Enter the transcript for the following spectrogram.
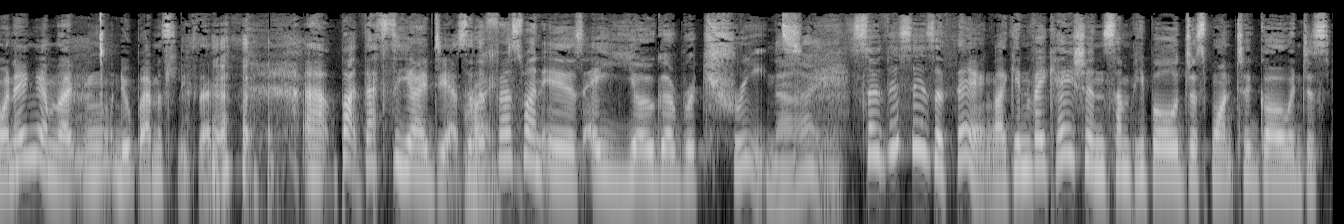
morning. I'm like, mm, nope, I'm asleep then. Uh, but that's the idea. So Right. the first one is a yoga retreat. Nice. So this is a thing. Like in vacation, some people just want to go and just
